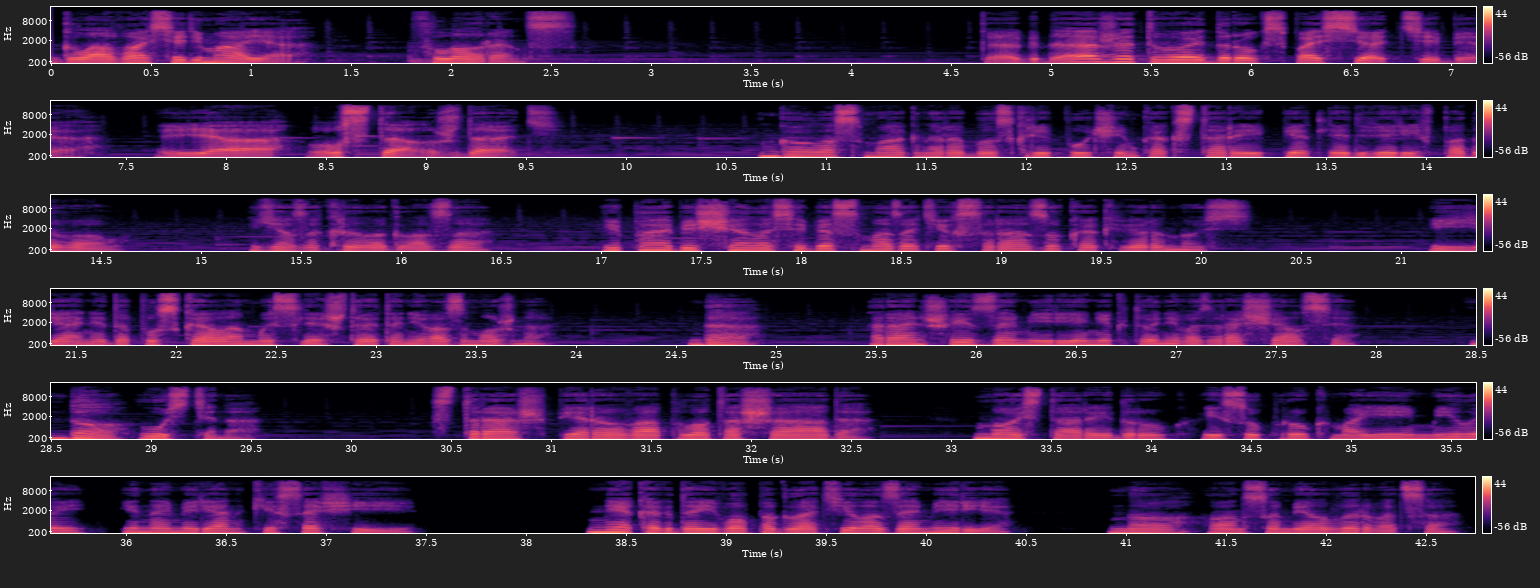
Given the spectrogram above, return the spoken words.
Глава седьмая. Флоренс. «Когда же твой друг спасет тебя? Я устал ждать». Голос Магнера был скрипучим, как старые петли двери в подвал. Я закрыла глаза и пообещала себе смазать их сразу, как вернусь. И я не допускала мысли, что это невозможно. Да, раньше из-за Мирия никто не возвращался. До Устина. Страж первого оплота Шаада, мой старый друг и супруг моей милой и намерянки Софии. Некогда его поглотило Замирье, но он сумел вырваться.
